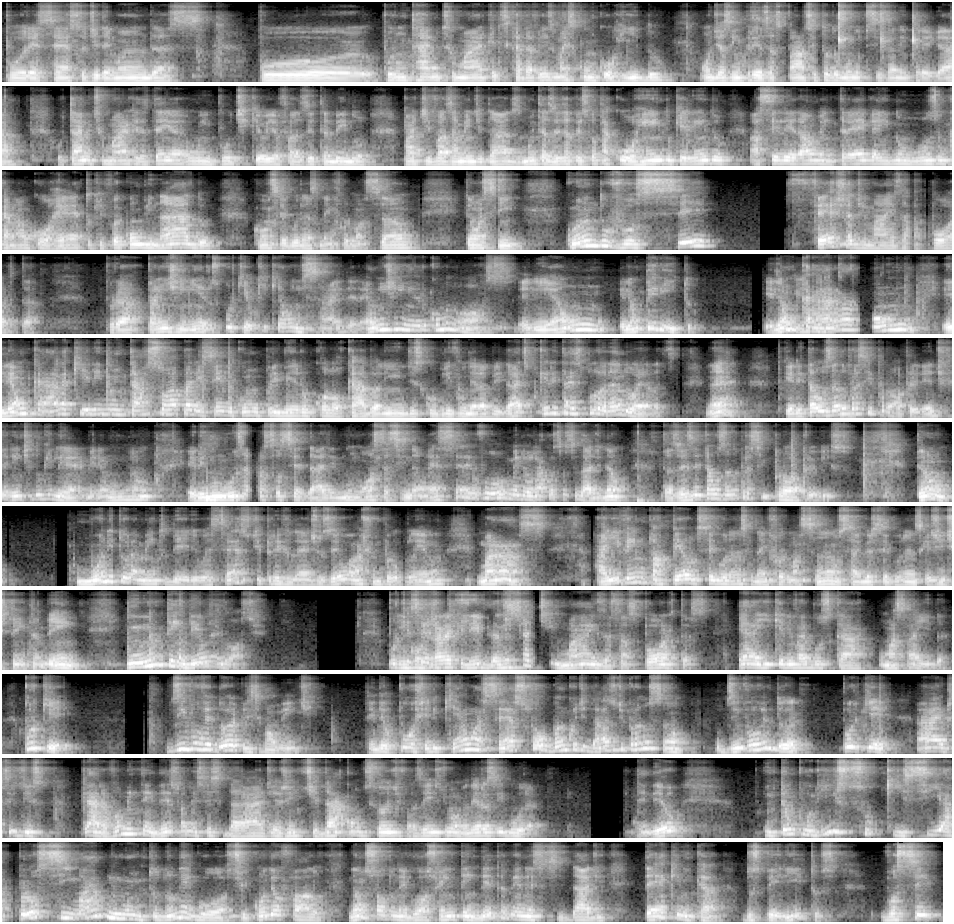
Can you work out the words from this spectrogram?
por excesso de demandas, por, por um time to market cada vez mais concorrido, onde as empresas passam e todo mundo precisando entregar. O time to market, até é um input que eu ia fazer também no parte de vazamento de dados. Muitas vezes a pessoa está correndo, querendo acelerar uma entrega e não usa um canal correto, que foi combinado com segurança da informação. Então, assim, quando você fecha demais a porta para engenheiros, porque o que, que é um insider? É um engenheiro como nós. Ele é um, ele é um perito. Ele é um cara como. Ele é um cara que ele não está só aparecendo como o primeiro colocado ali em descobrir vulnerabilidades, porque ele está explorando elas, né? Porque ele está usando para si próprio. Ele é diferente do Guilherme. Ele, é um, é um, ele não usa para a sociedade, ele não mostra assim, não. Essa eu vou melhorar com a sociedade. Não. Às vezes ele está usando para si próprio isso. Então, o monitoramento dele, o excesso de privilégios, eu acho um problema, mas aí vem um papel de segurança da informação, cibersegurança que a gente tem também, em entender o negócio. Porque Encontrar se a gente equilíbrio, fecha né? demais essas portas, é aí que ele vai buscar uma saída. Por quê? Desenvolvedor, principalmente. Entendeu? Poxa, ele quer um acesso ao banco de dados de produção. O desenvolvedor. Por quê? Ah, eu preciso disso. Cara, vamos entender sua necessidade e a gente te dá condições de fazer isso de uma maneira segura. Entendeu? Então, por isso que se aproximar muito do negócio, e quando eu falo não só do negócio, é entender também a necessidade técnica dos peritos, você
